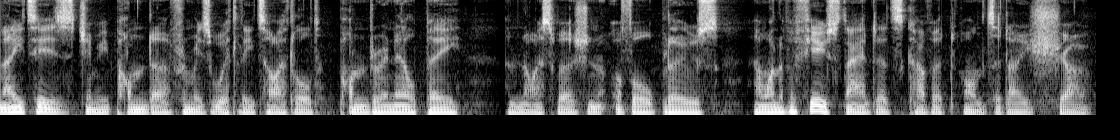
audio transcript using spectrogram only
1980s, Jimmy Ponder from his wittily titled Pondering LP, a nice version of All Blues, and one of a few standards covered on today's show.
